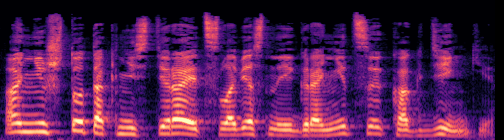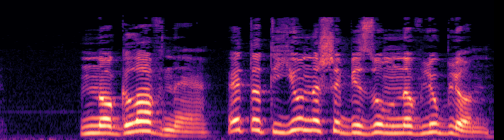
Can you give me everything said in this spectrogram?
а ничто так не стирает словесные границы, как деньги. Но главное, этот юноша безумно влюблен,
